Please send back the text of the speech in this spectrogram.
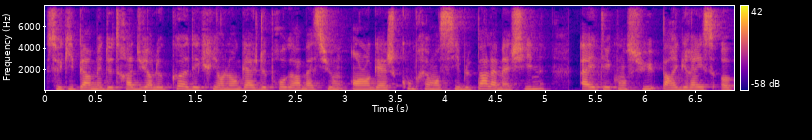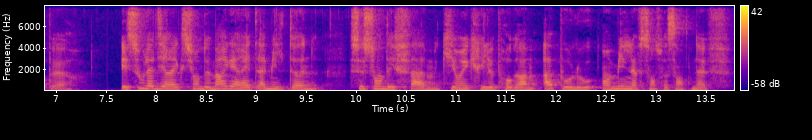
ce qui permet de traduire le code écrit en langage de programmation en langage compréhensible par la machine, a été conçu par Grace Hopper. Et sous la direction de Margaret Hamilton, ce sont des femmes qui ont écrit le programme Apollo en 1969.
